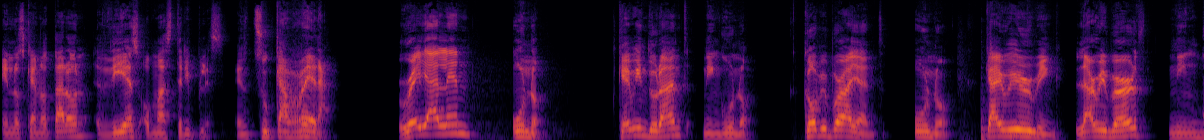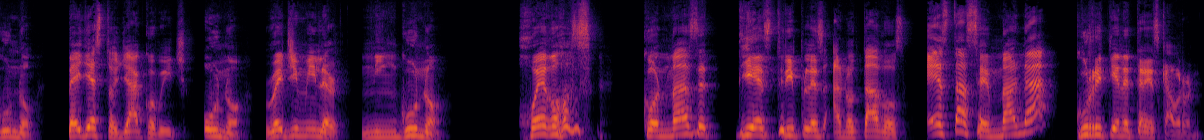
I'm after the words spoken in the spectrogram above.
en los que anotaron 10 o más triples en su carrera? Ray Allen, uno. Kevin Durant, ninguno. Kobe Bryant, uno. Kyrie Irving, Larry Bird, ninguno. Peja Stojakovic, uno. Reggie Miller, ninguno. Juegos con más de 10 triples anotados. Esta semana, Curry tiene 3, cabrón.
